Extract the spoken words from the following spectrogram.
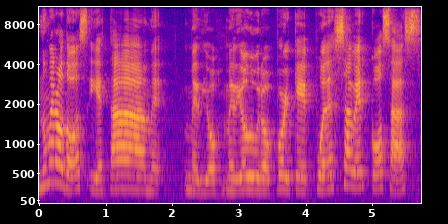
Número dos, y esta me, dio, me dio duro, porque puedes saber cosas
